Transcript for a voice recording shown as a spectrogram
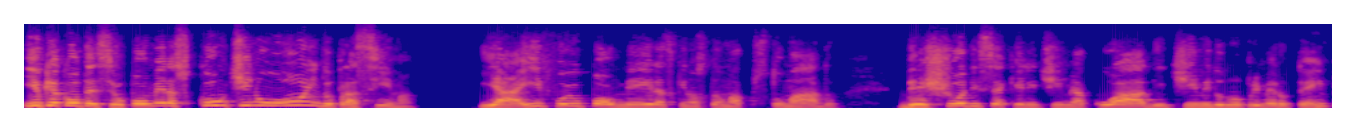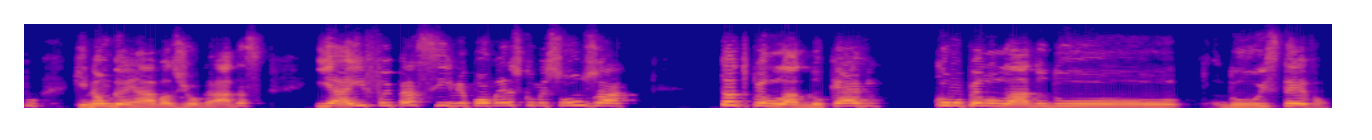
E o que aconteceu? O Palmeiras continuou indo para cima. E aí foi o Palmeiras que nós estamos acostumados. Deixou de ser aquele time acuado e tímido no primeiro tempo, que não ganhava as jogadas, e aí foi para cima. E o Palmeiras começou a usar, tanto pelo lado do Kevin, como pelo lado do, do Estevão.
